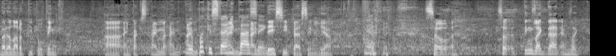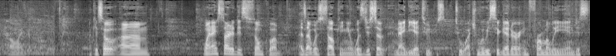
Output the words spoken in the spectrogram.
but a lot of people think uh, I'm, Pakist- I'm I'm You're I'm, Pakistani I'm, passing. I'm Desi passing, yeah. Yeah. So, so things like that. I was like, oh my god. Okay, so um, when I started this film club, as I was talking, it was just a, an idea to to watch movies together informally and just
